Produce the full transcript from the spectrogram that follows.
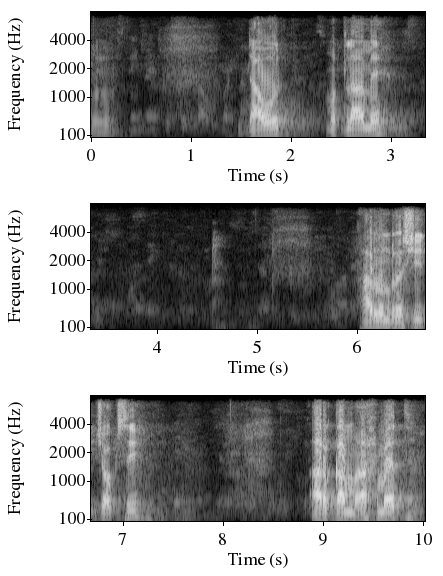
Mhm. Dawood Mutlame. هارون رشيد شوكسي أرقم أحمد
